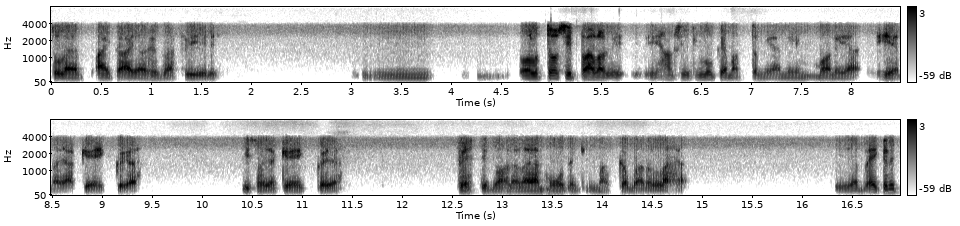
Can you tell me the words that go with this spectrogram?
tulee aika ajoin hyvä fiilis. Ollut tosi paljon ihan siis lukemattomia niin monia hienoja keikkoja, isoja keikkoja festivaaleilla ja muutenkin matkan varrella. Ja, ja eikä nyt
